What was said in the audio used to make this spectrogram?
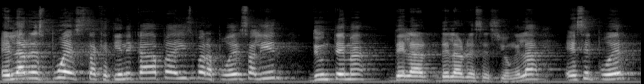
es la respuesta que tiene cada país para poder salir de un tema de la, de la recesión. Es, la, es el poder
